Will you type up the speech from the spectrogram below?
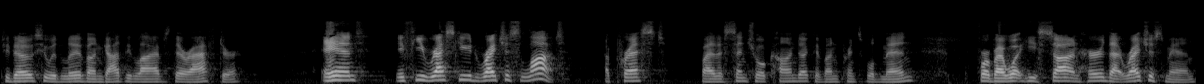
to those who would live ungodly lives thereafter. And if he rescued righteous Lot, oppressed by the sensual conduct of unprincipled men, for by what he saw and heard, that righteous man,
